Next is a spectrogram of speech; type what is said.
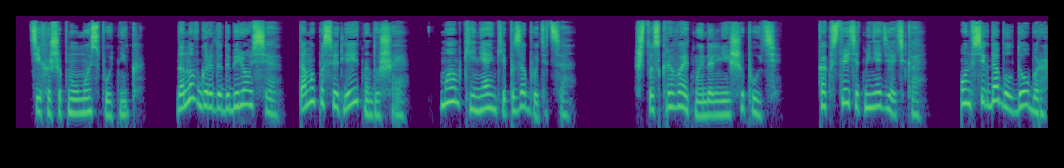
— тихо шепнул мой спутник. «До Новгорода доберемся, там и посветлеет на душе. Мамки и няньки позаботятся. Что скрывает мой дальнейший путь? Как встретит меня дядька? Он всегда был добр,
